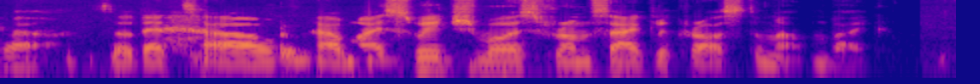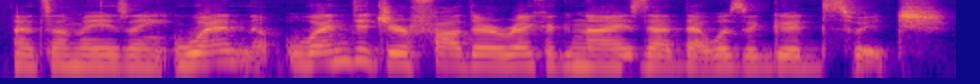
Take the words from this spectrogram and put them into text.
yeah. So that's how how my switch was from cyclocross to mountain bike. That's amazing. When when did your father recognize that that was a good switch?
